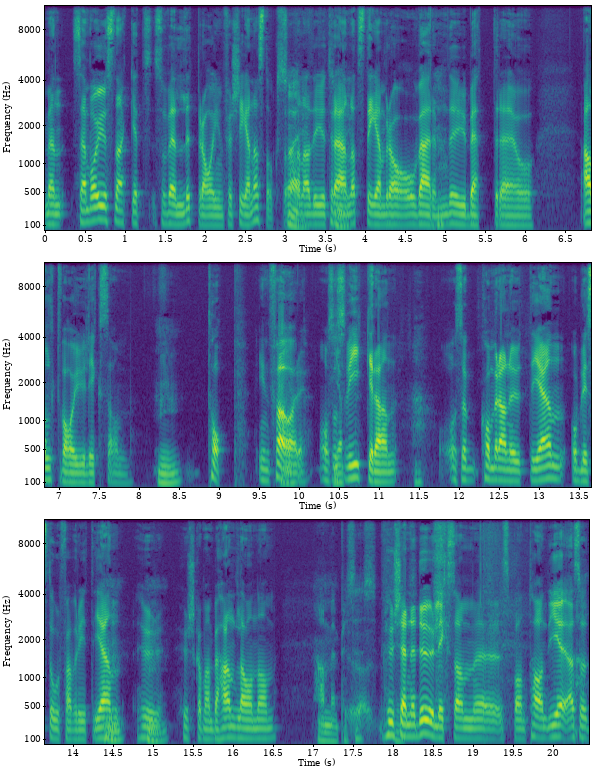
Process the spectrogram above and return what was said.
Men sen var ju snacket så väldigt bra inför senast också. Han hade ju tränat stenbra och värmde ju bättre och allt var ju liksom Mm. topp inför. Och så Japp. sviker han och så kommer han ut igen och blir storfavorit igen. Mm. Hur, Mm. hur ska man behandla honom? Ja, men precis. Hur känner du liksom eh, spontant? Ge, alltså,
